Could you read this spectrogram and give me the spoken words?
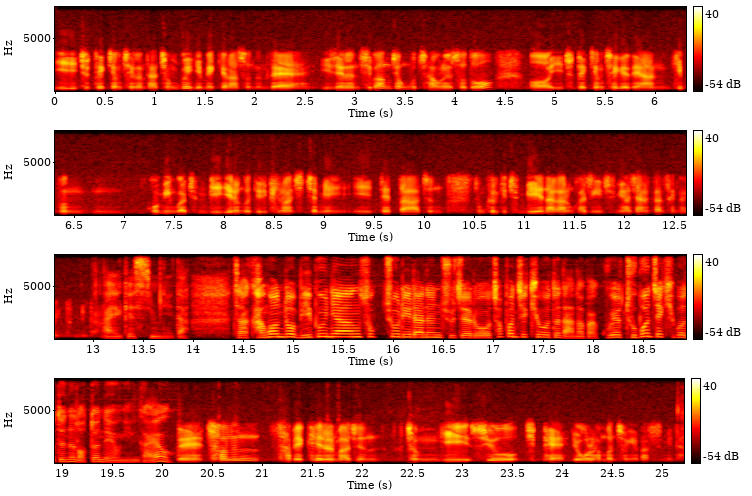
이 주택 정책은 다 정부에게 맡겨놨었는데 이제는 지방 정부 차원에서도 어, 이 주택 정책에 대한 깊은 음, 고민과 준비 이런 것들이 필요한 시점이 이 됐다. 좀, 좀 그렇게 준비해 나가는 과정이 중요하지 않을까 생각이 듭니다. 알겠습니다. 자, 강원도 미분양 속출이라는 주제로 첫 번째 키워드 나눠봤고요. 두 번째 키워드는 어떤 내용인가요? 네, 1,400회를 맞은 정기 수요 집회 요걸 한번 정해봤습니다.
